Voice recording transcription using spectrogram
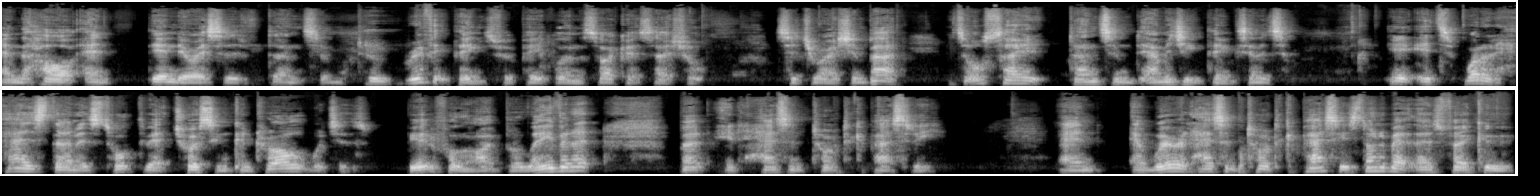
and the whole and the NDIS has done some terrific things for people in the psychosocial situation, but it's also done some damaging things. And it's it's what it has done is talked about choice and control, which is beautiful and I believe in it, but it hasn't talked to capacity. And and where it hasn't taught to capacity, it's not about those folk who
